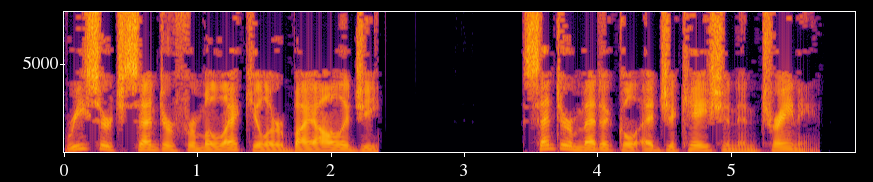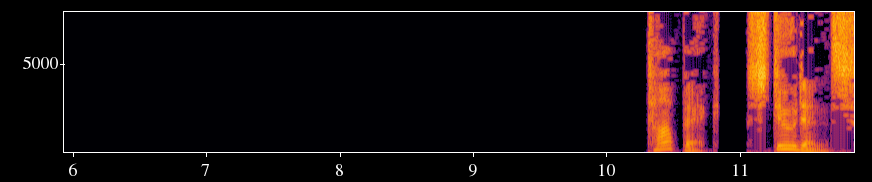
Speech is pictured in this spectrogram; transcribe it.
Research Center for Molecular Biology. Center Medical Education and Training. Students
